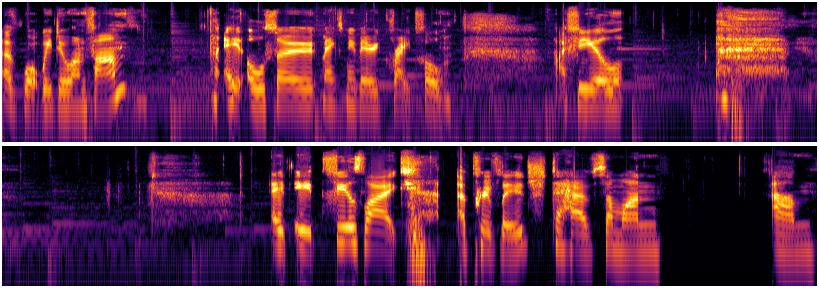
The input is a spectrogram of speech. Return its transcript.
of what we do on farm. It also makes me very grateful. I feel it, it feels like a privilege to have someone um,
